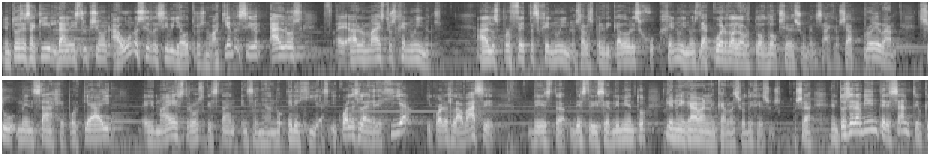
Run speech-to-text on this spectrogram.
Entonces aquí dan la instrucción, a unos sí recibe y a otros no. ¿A quién reciben? A los, eh, a los maestros genuinos, a los profetas genuinos, a los predicadores genuinos, de acuerdo a la ortodoxia de su mensaje. O sea, prueba su mensaje, porque hay eh, maestros que están enseñando herejías. ¿Y cuál es la herejía? ¿Y cuál es la base de, esta, de este discernimiento? Que negaban la encarnación de Jesús. O sea, entonces era bien interesante, ¿ok?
